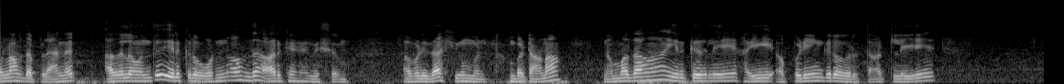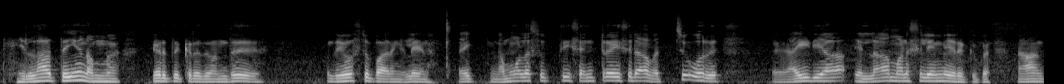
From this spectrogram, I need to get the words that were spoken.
ஒன் ஆஃப் த பிளானட் அதில் வந்து இருக்கிற ஒன் ஆஃப் த ஆர்கானிசம் அப்படி தான் ஹியூமன் பட் ஆனால் நம்ம தான் இருக்கிறதுலையே ஹை அப்படிங்கிற ஒரு தாட்லேயே எல்லாத்தையும் நம்ம எடுத்துக்கிறது வந்து கொஞ்சம் யோசித்து பாருங்களேன். லைக் நம்மளை சுற்றி சென்ட்ரைஸ்டாக வச்சு ஒரு ஐடியா எல்லா மனசுலேயுமே இருக்குது இப்போ நான்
